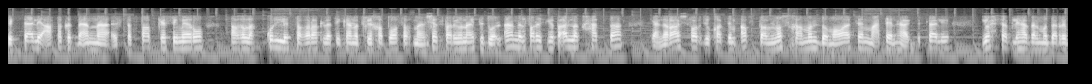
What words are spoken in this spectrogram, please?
بالتالي أعتقد بأن استقطاب كاسيميرو أغلق كل الثغرات التي كانت في خط وسط مانشستر يونايتد والآن الفريق يتألق حتى يعني راشفورد يقدم أفضل نسخة منذ مواسم مع تنهاك بالتالي يحسب لهذا المدرب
